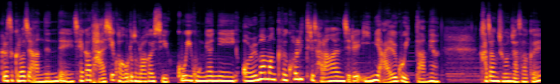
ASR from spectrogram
그래서 그러지 않는데 제가 다시 과거로 돌아갈 수 있고 이 공연이 얼마만큼의 퀄리티를 자랑하는지를 이미 알고 있다면 가장 좋은 좌석을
